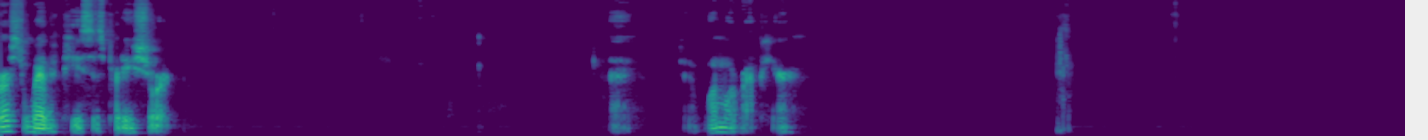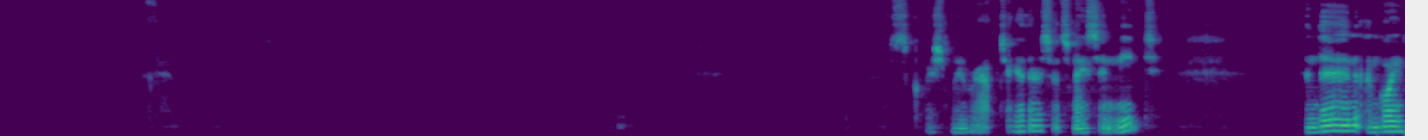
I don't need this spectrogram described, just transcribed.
first web piece is pretty short. Okay, one more wrap here. Squish my wrap together so it's nice and neat. And then I'm going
